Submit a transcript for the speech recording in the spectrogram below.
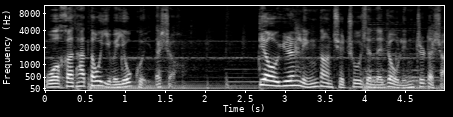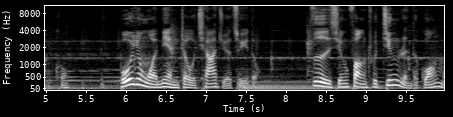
我和她都以为有鬼的时候，钓鱼人铃铛却出现在肉灵芝的上空，不用我念咒掐诀催动。自行放出惊人的光芒，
